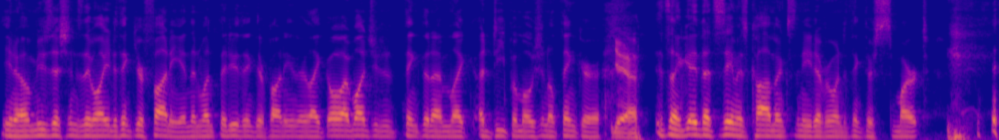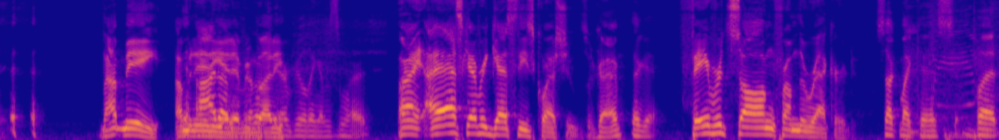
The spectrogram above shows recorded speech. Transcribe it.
You know, musicians, they want you to think you're funny. And then once they do think they're funny, they're like, oh, I want you to think that I'm like a deep emotional thinker. Yeah. It's like, that's the same as comics. They need everyone to think they're smart. Not me. I'm an idiot, everybody. I don't care if people think I'm smart. All right, I ask every guest these questions, okay? Okay. Favorite song from the record? Suck My Kiss, but,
